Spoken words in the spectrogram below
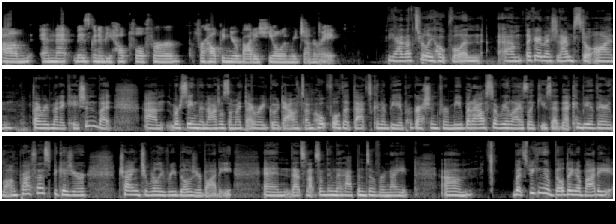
um, and that is going to be helpful for for helping your body heal and regenerate. Yeah, that's really hopeful. And um, like I mentioned, I'm still on thyroid medication, but um, we're seeing the nodules on my thyroid go down. So I'm hopeful that that's going to be a progression for me. But I also realize, like you said, that can be a very long process because you're trying to really rebuild your body. And that's not something that happens overnight. Um, but speaking of building a body,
